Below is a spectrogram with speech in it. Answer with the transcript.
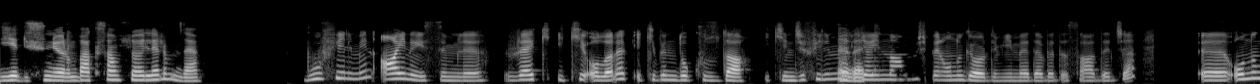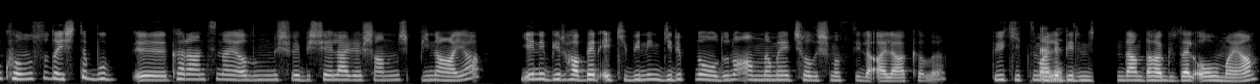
diye düşünüyorum. Baksam söylerim de. Bu filmin aynı isimli Rec 2 olarak 2009'da ikinci filmi Evet. yayınlanmış. Ben onu gördüm IMDb'de sadece. Ee, onun konusu da işte bu e, karantinaya alınmış ve bir şeyler yaşanmış binaya yeni bir haber ekibinin girip ne olduğunu anlamaya çalışmasıyla alakalı. Büyük ihtimalle Evet. birincisinden daha güzel olmayan.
